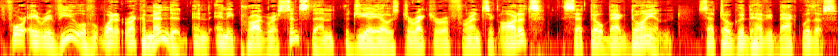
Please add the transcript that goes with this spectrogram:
For a review of what it recommended and any progress since then, the GAO's Director of Forensic Audits, Seto Bagdoyan. Seto, good to have you back with us.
